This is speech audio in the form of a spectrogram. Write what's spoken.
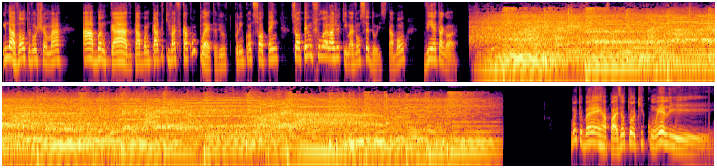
e na volta vou chamar a bancada, tá? A bancada que vai ficar completa, viu? Por enquanto só tem só tem um fuleiragem aqui, mas vão ser dois, tá bom? Vinheta agora. Muito bem, rapaz. Eu tô aqui com ele.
